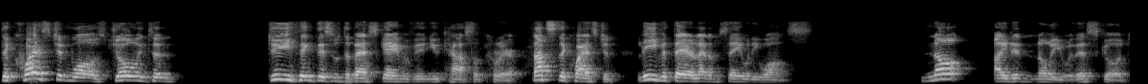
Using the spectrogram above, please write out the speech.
The question was, Joelinton, do you think this was the best game of your Newcastle career? That's the question. Leave it there, let him say what he wants. Not, I didn't know you were this good.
